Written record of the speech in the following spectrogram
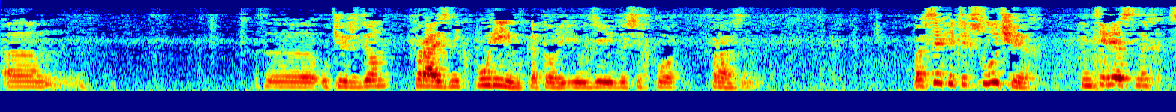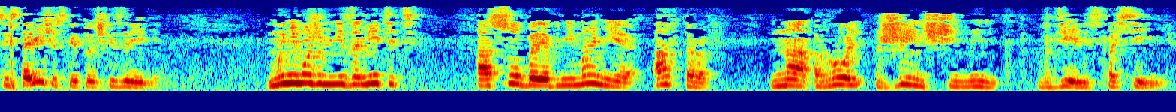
Эм, э, учрежден праздник Пурим, который иудеи до сих пор празднуют. Во всех этих случаях, интересных с исторической точки зрения, мы не можем не заметить особое внимание авторов на роль женщины в деле спасения,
